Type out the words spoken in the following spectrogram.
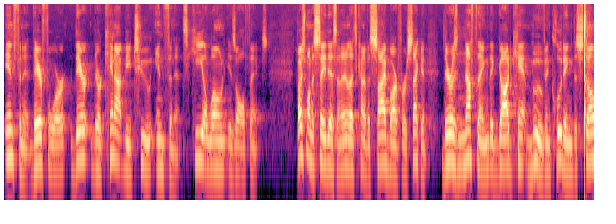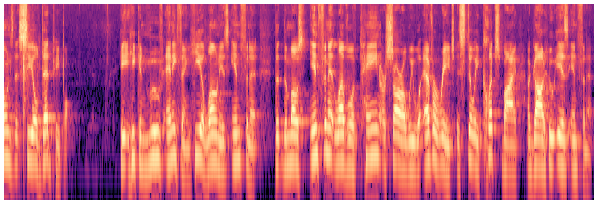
infinite. Therefore, there, there cannot be two infinites. He alone is all things. So I just want to say this, and I know that's kind of a sidebar for a second. There is nothing that God can't move, including the stones that seal dead people. He, he can move anything. He alone is infinite. The, the most infinite level of pain or sorrow we will ever reach is still eclipsed by a God who is infinite.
